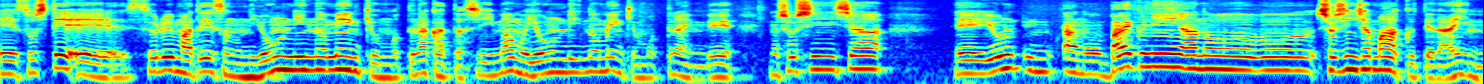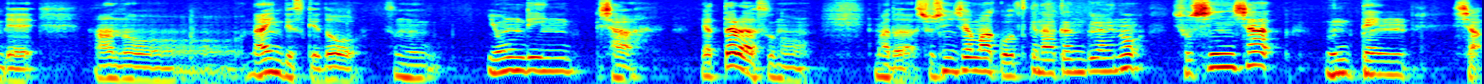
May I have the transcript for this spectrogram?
えー、そして、えー、それまでその四輪の免許を持ってなかったし、今も四輪の免許を持ってないんで、まあ、初心者、えー、あのバイクにあの初心者マークってないんで、あのないんですけど、その四輪車やったら、そのまだ初心者マークをつけなあかんぐらいの初心者運転者、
